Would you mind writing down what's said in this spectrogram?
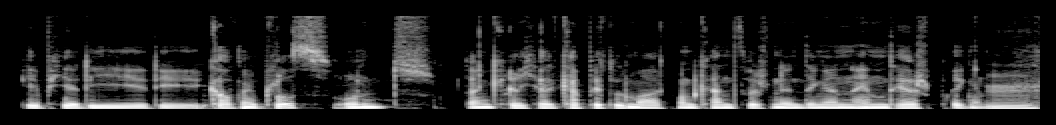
gebe hier die, die, kauf mir Plus und dann kriege ich halt Kapitelmarken und kann zwischen den Dingern hin und her springen. Mhm.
